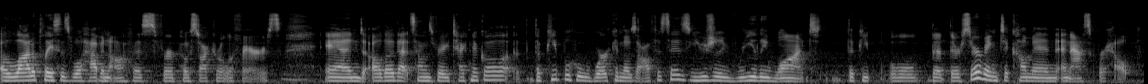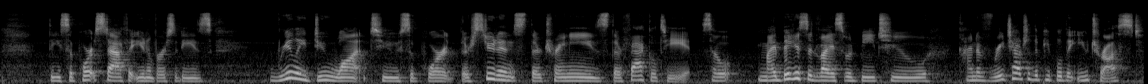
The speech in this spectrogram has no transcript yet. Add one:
a lot of places will have an office for postdoctoral affairs. And although that sounds very technical, the people who work in those offices usually really want the people that they're serving to come in and ask for help. The support staff at universities really do want to support their students, their trainees, their faculty. So my biggest advice would be to kind of reach out to the people that you trust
